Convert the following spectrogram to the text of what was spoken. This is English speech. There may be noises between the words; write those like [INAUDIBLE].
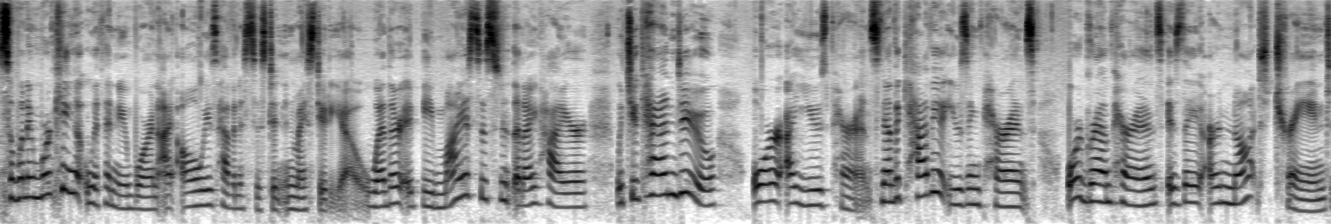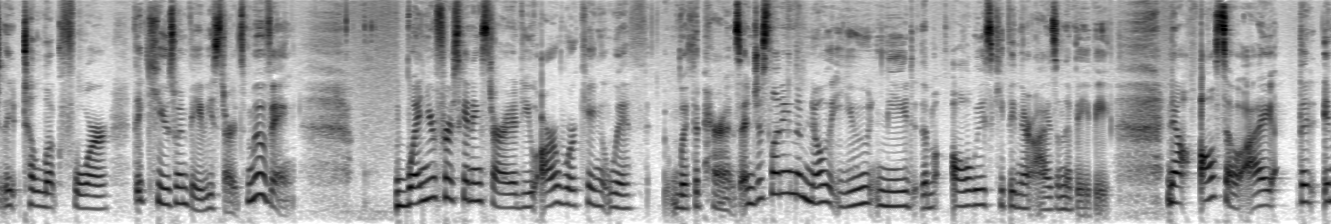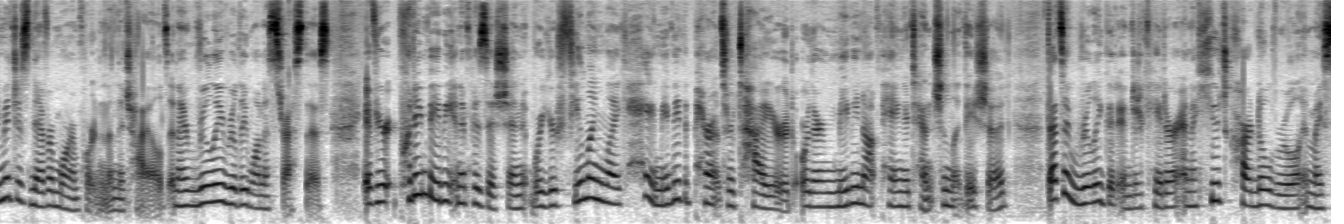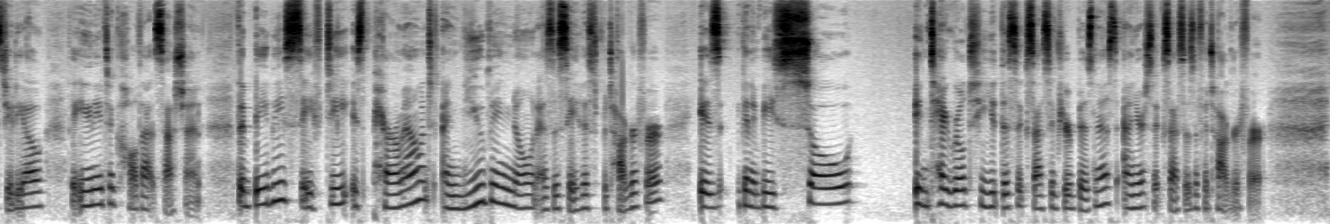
So when I'm working with a newborn, I always have an assistant in my studio, whether it be my assistant that I hire, which you can do, or I use parents. Now the caveat using parents or grandparents is they are not trained to look for the cues when baby starts moving. When you're first getting started, you are working with with the parents and just letting them know that you need them always keeping their eyes on the baby. Now, also, I the image is never more important than the child, and I really, really want to stress this. If you're putting baby in a position where you're feeling like, hey, maybe the parents are tired or they're maybe not paying attention like they should, that's a really good indicator and a huge cardinal rule in my studio that you need to call that session. The baby's safety is paramount, and you being known as the safest photographer is going to be so integral to the success of your business and your success as a photographer.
